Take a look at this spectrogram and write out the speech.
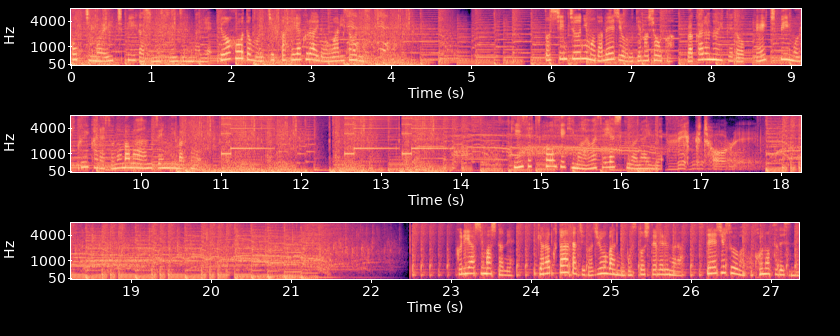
こっちも HP が死ぬ寸前だね。両方とも1、2部屋くらいで終わりそうです。突進中にもダメージを受けましょうか。わからないけど、HP も低いからそのまま安全に待とう。近接攻撃も合わせやすくはないね。クリアしましたね。キャラクターたちが順番にボスとして出るなら、ステージ数は9つですね。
